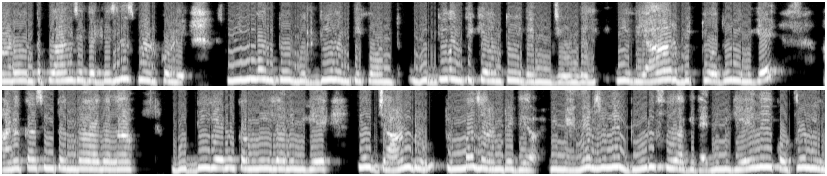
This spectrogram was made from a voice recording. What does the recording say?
ಮಾಡುವಂತ ಪ್ಲಾನ್ಸ್ ಇದೆ. ಬಿಸ್ನೆಸ್ ಮಾಡ್ಕೊಳ್ಳಿ. ನಿಮ್ಗಂತೂ ಬುದ್ಧಿವಂತಿಕೆ ಅಂತೂ ಬುದ್ಧಿವಂತಿಕೆ ಅಂತೂ ಇದೆ ನಿಮ್ ಜೀವನದಲ್ಲಿ. ನೀವ್ ಯಾರು ಬಿಟ್ಟು ಹೋದ್ರು ನಿಮಗೆ ಹಣಕಾಸಿನ ತೊಂದರೆ ಆಗಲ್ಲ. ಬುದ್ಧಿಗೇನು ಕಮ್ಮಿ ಇಲ್ಲ ನಿಮಗೆ. ನೀವು ಜಾಣರು ತುಂಬಾ ಜಾಣ್ರಿದೀರ ನಿಮ್ ಎನರ್ಜಿನೇ ಬ್ಯೂಟಿಫುಲ್ ಆಗಿದೆ. ನಿಮ್ಗೆ ಏನೇ ಕೊಟ್ರು ನೀವು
